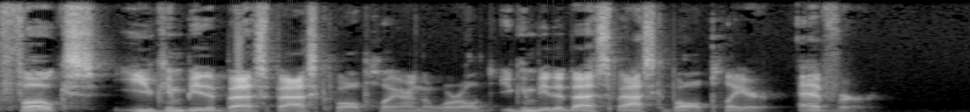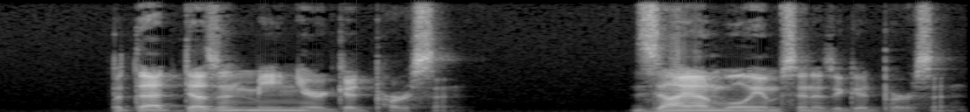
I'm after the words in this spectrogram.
Folks, you can be the best basketball player in the world. You can be the best basketball player ever. But that doesn't mean you're a good person. Zion Williamson is a good person.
